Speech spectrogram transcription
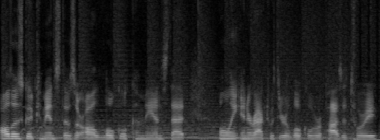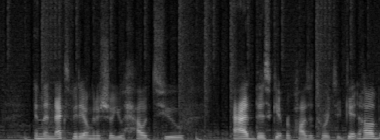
All those good commands, those are all local commands that only interact with your local repository. In the next video, I'm going to show you how to add this Git repository to GitHub,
